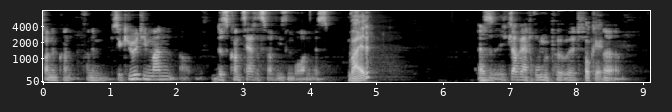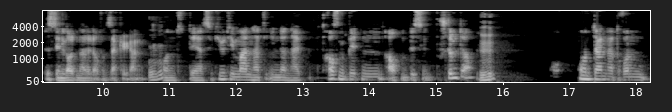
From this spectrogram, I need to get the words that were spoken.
von dem, von dem Security-Mann des Konzertes verwiesen worden ist. Weil? Also ich glaube, er hat rumgepöbelt. Okay. Äh, ist den Leuten halt auf den Sack gegangen. Mhm. Und der Security-Mann hat ihn dann halt draußen gebeten, auch ein bisschen bestimmter. Mhm. Und dann hat Ron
